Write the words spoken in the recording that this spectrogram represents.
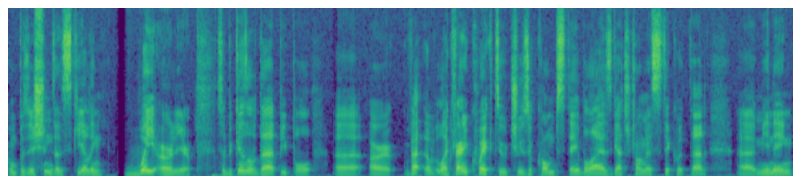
compositions and scaling way earlier. So because of that, people uh, are ve- uh, like very quick to choose a comp, stabilize, get strong, and stick with that. Uh, meaning,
